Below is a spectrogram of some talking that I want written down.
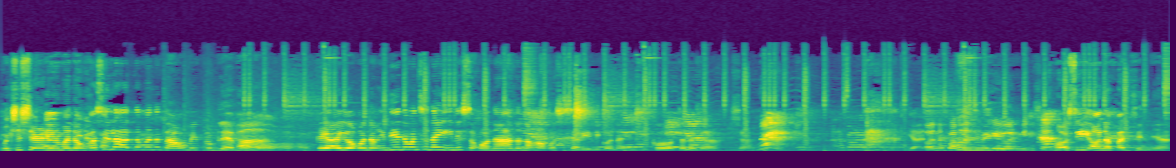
magsishare na naman ako. Kasi lahat naman ng tao may problema. Oo, oo, oo. Kaya ayoko nang, hindi naman sa naiinis ako na ano lang ako sa sarili ko, na hindi ko talaga siya. Yan. O, napapansin ko yun minsan. O, si O, napansin niya.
